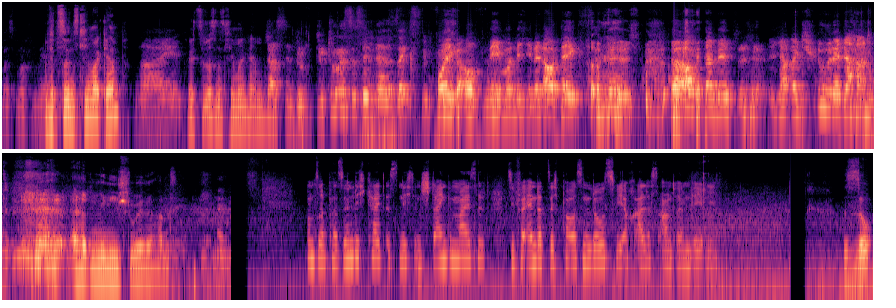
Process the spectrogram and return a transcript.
Was machen wir? Willst du ins Klimacamp? Nein. Willst du das ins Klimacamp? Justin, du, du tust es in der sechsten Folge aufnehmen und nicht in den Outtakes. Okay. Hör auf damit. Ich habe einen Stuhl in der Hand. Er hat einen Mini-Stuhl in der Hand. Unsere Persönlichkeit ist nicht in Stein gemeißelt, sie verändert sich pausenlos wie auch alles andere im Leben. So,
